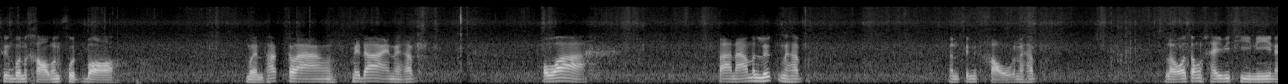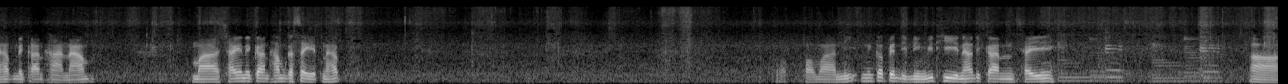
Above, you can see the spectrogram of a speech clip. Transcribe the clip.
ซึ่งบนเขามันขุดบ่อ เหมือนภาคกลางไม่ได้นะครับ เพราะว่าตาน้ำมันลึกนะครับ มันเป็นเขานะครับ เราก็ต้องใช้วิธีนี้นะครับในการหาน้ำมาใช้ในการทำเกษตรนะครับ ประมาณนี้นี่ก็เป็นอีกหนึ่งวิธีนะครับที่การใช้อ่า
